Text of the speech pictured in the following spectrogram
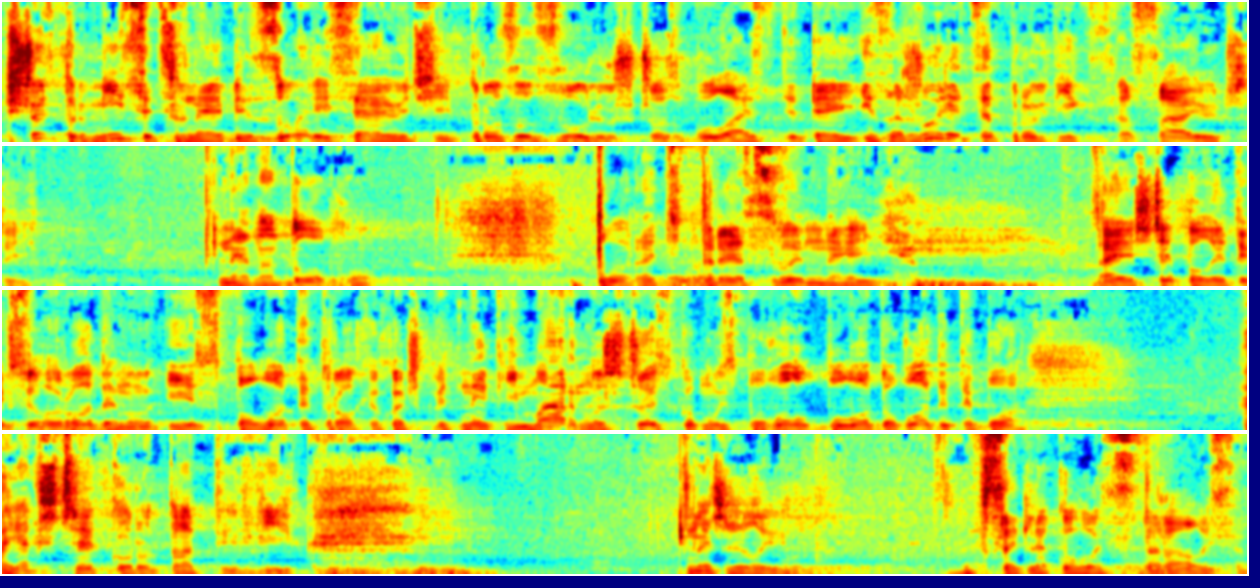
Щось про місяць в небі, зорі сяючі, про зозулю, що збулась дітей, і зажуряться про вік згасаючий. Ненадовго. Порать тре свиней. А ще полити всього родину і сполоти трохи хоч квітник, і марно щось комусь було, було доводити, бо а як ще коротати вік? Не жили. Все для когось старалися.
